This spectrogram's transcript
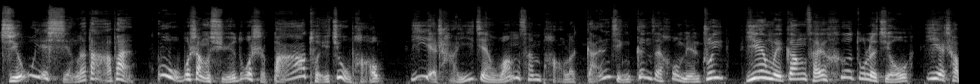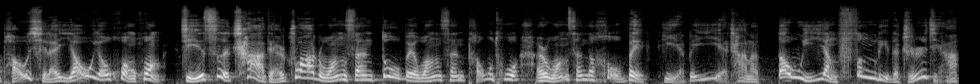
酒也醒了大半，顾不上许多，是拔腿就跑。夜叉一见王三跑了，赶紧跟在后面追。因为刚才喝多了酒，夜叉跑起来摇摇晃晃，几次差点抓住王三，都被王三逃脱。而王三的后背也被夜叉那刀一样锋利的指甲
